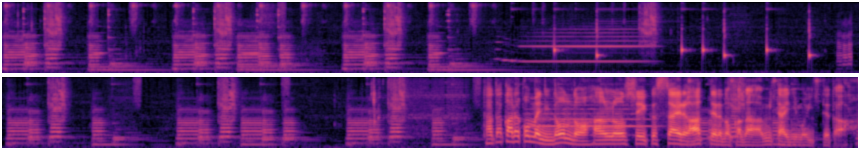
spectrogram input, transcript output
叩かれコメにどんどん反論していくスタイルが合ってるのかなみたいにも言ってた。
